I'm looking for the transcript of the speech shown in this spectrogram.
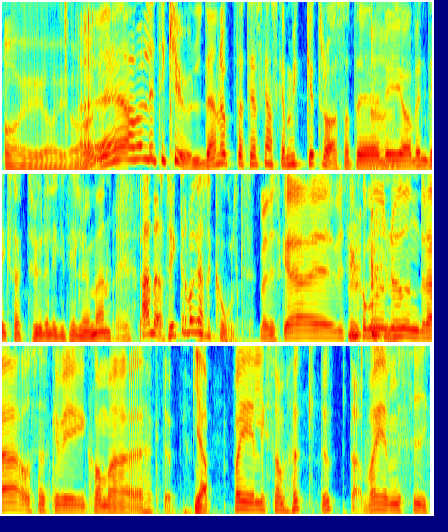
Oj, oj, oj. Eh, men lite kul. Den uppdateras ganska mycket tror jag, så det, det, jag vet inte exakt hur det ligger till nu. Men, ja, men jag tyckte det var ganska coolt. Men vi ska, vi ska komma under 100 och sen ska vi komma högt upp. Ja. Vad är liksom högt upp då? Vad är musik?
